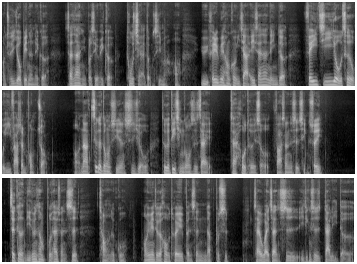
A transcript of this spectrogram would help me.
哦，就是右边的那个三三零不是有一个凸起来的东西嘛？哦，与菲律宾航空一架 A 三三零的飞机右侧尾翼发生碰撞。哦，那这个东西呢，是由这个地勤公司在在后退的时候发生的事情，所以这个理论上不太算是长荣的锅哦，因为这个后推本身它不是在外站，是一定是代理的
